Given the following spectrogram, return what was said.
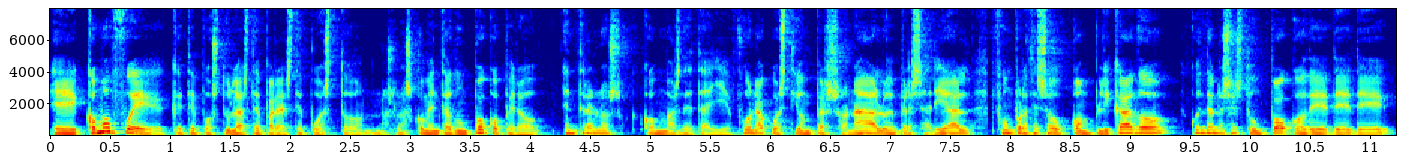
Eh, ¿Cómo fue que te postulaste para este puesto? Nos lo has comentado un poco, pero éntranos con más detalle. ¿Fue una cuestión personal o empresarial? ¿Fue un proceso complicado? Cuéntanos esto un poco de, de,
